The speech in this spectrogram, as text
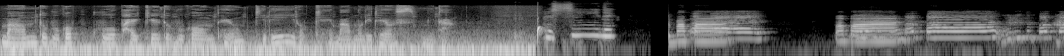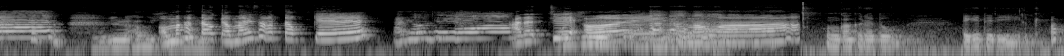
마음도 무겁고 발길도 무거운 배움길이 이렇게 마무리되었습니다. 빠빠이. 빠빠이. 빠빠 우리도 빠빠 우리는 하고 있어. 엄마 갔다 올게. 엄마 회사 갔다 올게. 다녀오세요 알았지? 어이, 고마워. 뭔가 그래도 애기들이 이렇게 빠빠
